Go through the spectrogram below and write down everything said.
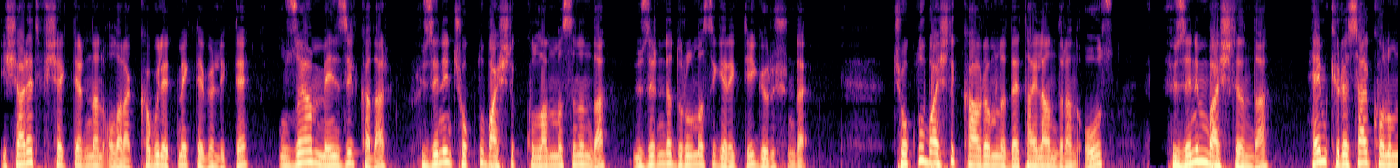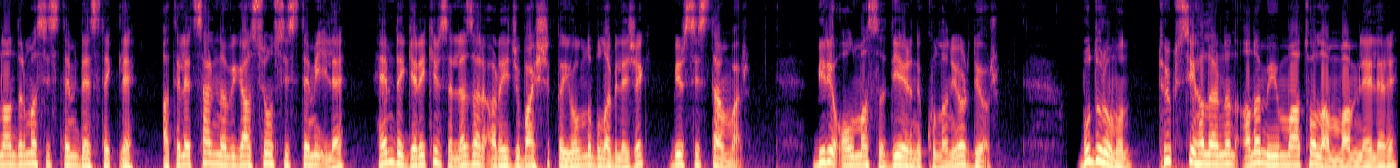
işaret fişeklerinden olarak kabul etmekle birlikte uzayan menzil kadar füzenin çoklu başlık kullanmasının da üzerinde durulması gerektiği görüşünde. Çoklu başlık kavramını detaylandıran Oğuz, füzenin başlığında hem küresel konumlandırma sistemi destekli ateletsel navigasyon sistemi ile hem de gerekirse lazer arayıcı başlıkla yolunu bulabilecek bir sistem var. Biri olmazsa diğerini kullanıyor diyor. Bu durumun Türk SİHA'larının ana mühimmatı olan mamleleri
